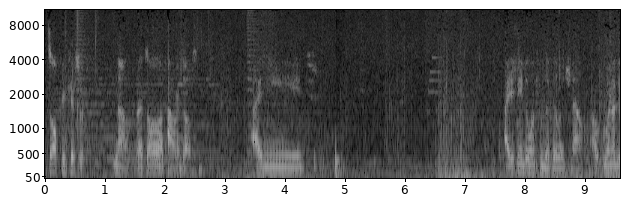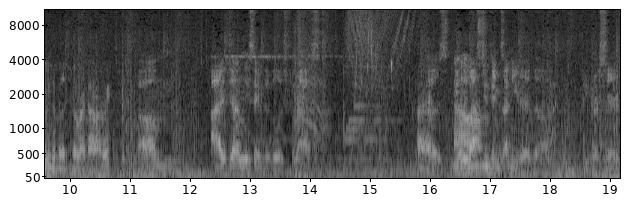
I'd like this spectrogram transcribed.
It's all precursor. No, that's all uh, power cells. I need. I just need the one from the village now. Uh, We're not doing the village though right now, are we? Um, I generally save the village for last. Alright. Because the only last two um, things I need are the precursor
